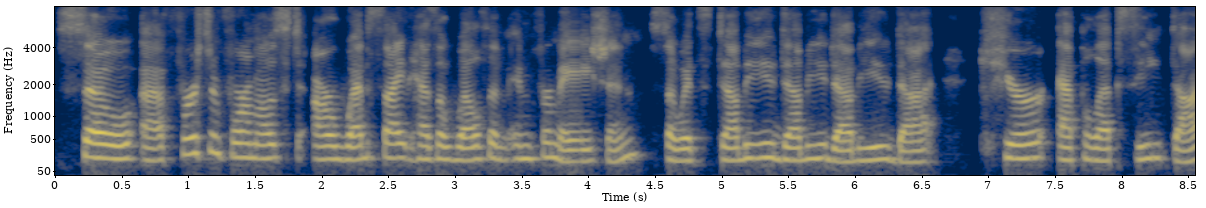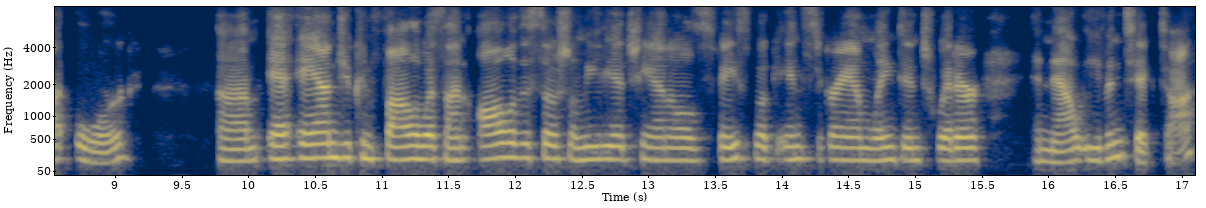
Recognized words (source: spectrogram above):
So, uh, first and foremost, our website has a wealth of information. So, it's www.cureepilepsy.org. Um, and, and, you can follow us on all of the social media channels Facebook, Instagram, LinkedIn, Twitter, and now even TikTok.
